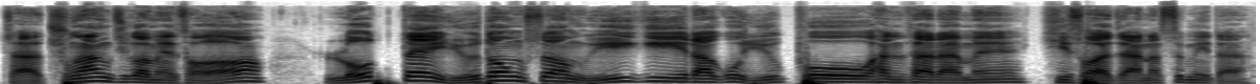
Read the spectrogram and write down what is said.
자 중앙지검에서 롯데 유동성 위기라고 유포한 사람을 기소하지 않았습니다.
